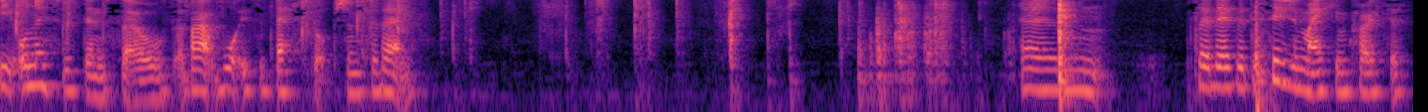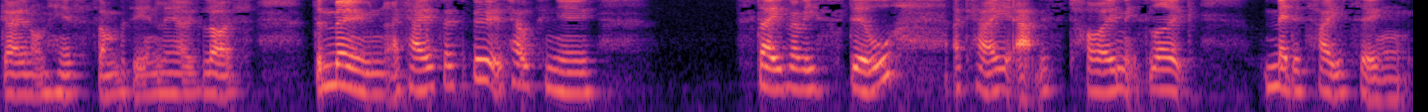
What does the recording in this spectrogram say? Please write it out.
be honest with themselves about what is the best option for them. Um, so there's a decision-making process going on here for somebody in Leo's life. The moon, okay, so spirit is helping you stay very still, okay, at this time. It's like meditating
